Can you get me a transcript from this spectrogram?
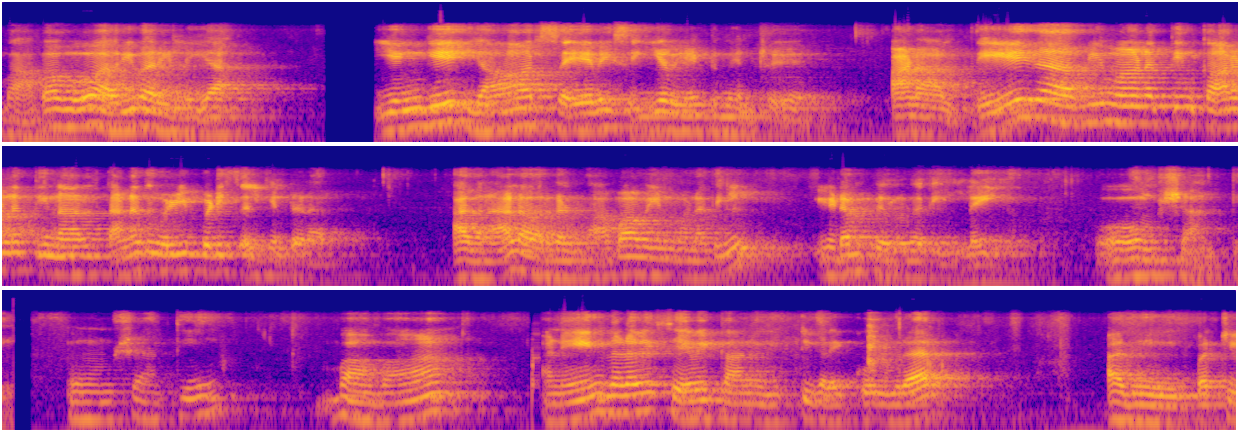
பாபாவோ அறிவார் இல்லையா எங்கே யார் சேவை செய்ய வேண்டும் என்று. ஆனால் தேக அபிமானத்தின் காரணத்தினால் தனது வழிப்படி செல்கின்றனர். அதனால் அவர்கள் பாபாவின் மனதில் இடம் பெறுவதில்லை. ஓம் சாந்தி. ஓம் சாந்தி. பாபா அநேக தடவை சேவைக்கான யுக்திகளை கூறுகிறார். அதை பற்றி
